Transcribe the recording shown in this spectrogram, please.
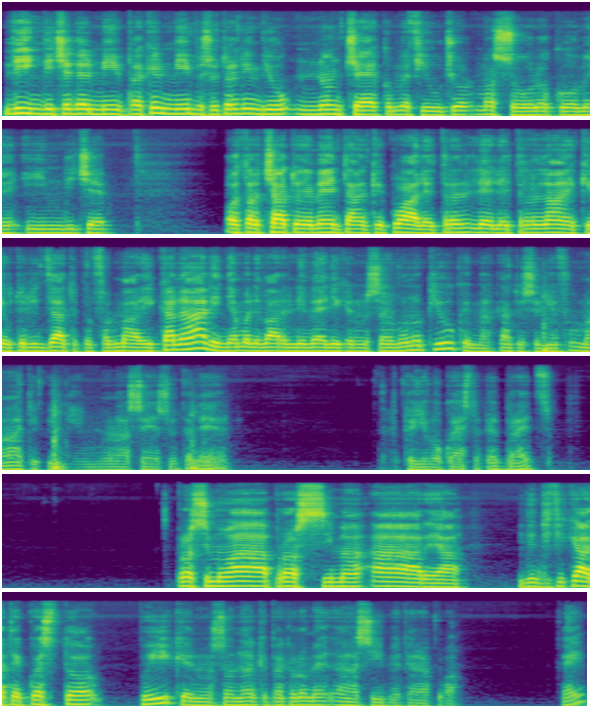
l'indice del MIB, perché il MIB su TradingView non c'è come future, ma solo come indice. Ho tracciato ovviamente anche qua le, trend, le, le trend line che ho utilizzato per formare i canali, andiamo a levare i livelli che non servono più, che il mercato si è rifumati, quindi non ha senso tenerli. Toglievo questo per prezzo. Prossimo A, prossima area, identificate questo qui, che non so neanche perché l'ho messo, ah sì, perché era qua. Ok?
